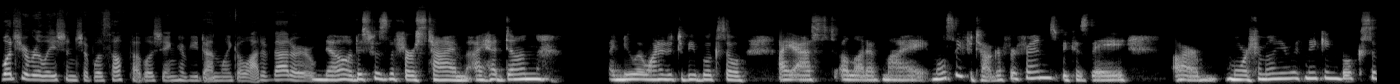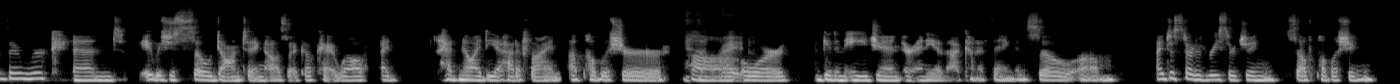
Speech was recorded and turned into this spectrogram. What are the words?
What's your relationship with self publishing? Have you done like a lot of that or? No, this was the first time I had done I knew I wanted it to be a book. So I asked a lot of my mostly photographer friends because they are more familiar with making books of their work. And it was just so daunting. I was like, okay, well, I had no idea how to find a publisher uh, right. or get an agent or any of that kind of thing. And so um, I just started researching self publishing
